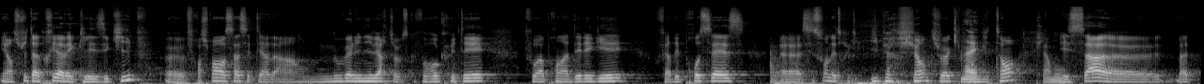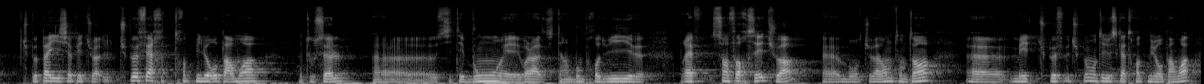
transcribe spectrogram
Et ensuite après avec les équipes, euh, franchement ça c'était un nouvel univers, tu vois, parce qu'il faut recruter, il faut apprendre à déléguer, faut faire des process. euh, c'est souvent des trucs hyper chiants, tu vois, qui Ouais. prennent du temps. Clairement. Et ça, euh, bah, tu peux pas y échapper. Tu, vois. tu peux faire 30 000 euros par mois euh, tout seul, euh, si tu bon et voilà, si tu un bon produit. euh, bref, sans forcer, tu vois. Euh, bon, tu vas vendre ton temps, euh, mais tu peux, tu peux monter jusqu'à 30 000 euros par mois.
